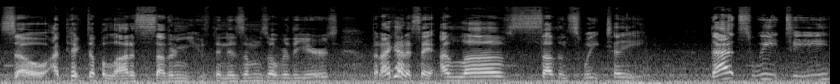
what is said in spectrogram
So I picked up a lot of Southern euphemisms over the years. But I gotta say, I love Southern sweet tea. That sweet tea,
